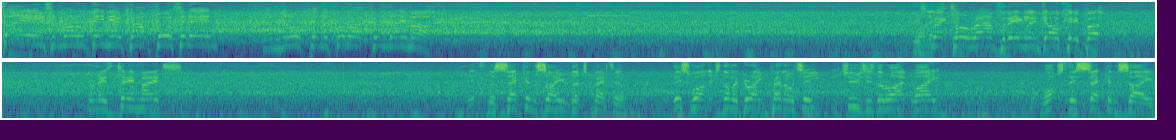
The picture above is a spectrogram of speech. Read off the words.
saves and Ronaldinho can't force it in. And nor can the follow-up from Neymar. Respect all round for the England goalkeeper from his teammates. It's the second save that's better. This one, it's not a great penalty. He chooses the right way. But watch this second save.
